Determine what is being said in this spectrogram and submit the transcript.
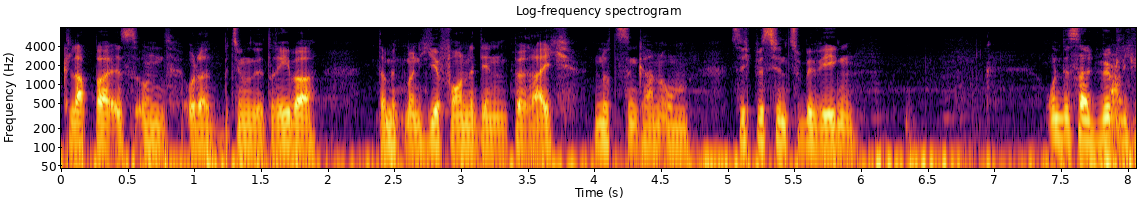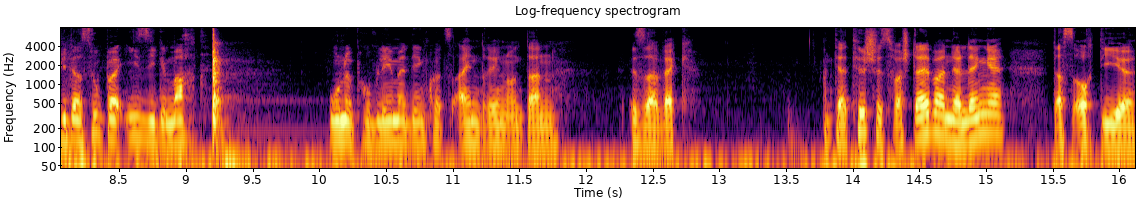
klappbar ist und oder beziehungsweise drehbar, damit man hier vorne den Bereich nutzen kann, um sich ein bisschen zu bewegen und ist halt wirklich wieder super easy gemacht. Ohne Probleme den kurz eindrehen und dann ist er weg. Der Tisch ist verstellbar in der Länge, dass auch die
